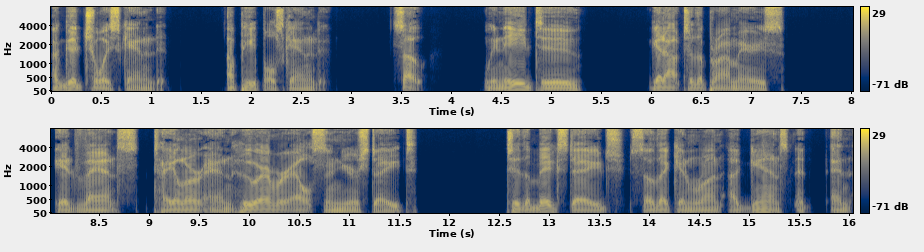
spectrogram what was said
a good choice candidate, a people's candidate. So we need to get out to the primaries, advance Taylor and whoever else in your state to the big stage so they can run against and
